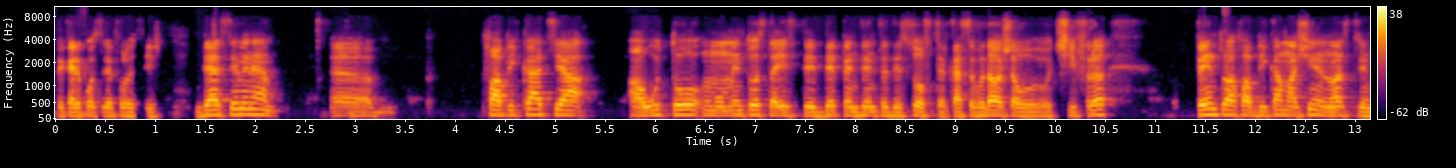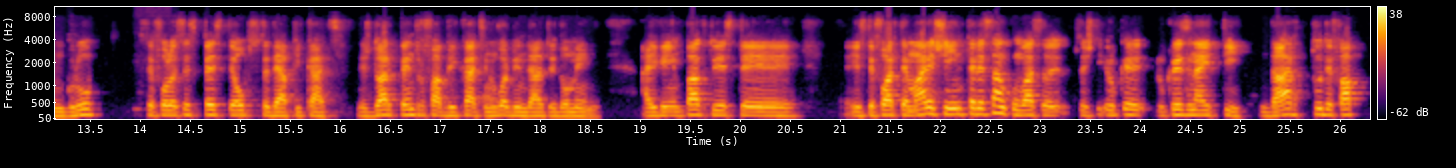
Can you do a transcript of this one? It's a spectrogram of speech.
pe care poți să le folosești. De asemenea, uh, fabricația auto în momentul ăsta este dependentă de software. Ca să vă dau așa o, o cifră, pentru a fabrica mașinile noastre în grup, se folosesc peste 800 de aplicații. Deci doar pentru fabricație, nu vorbim de alte domenii. Adică impactul este, este foarte mare și e interesant cumva să, să știi, lucre, lucrezi în IT, dar tu de fapt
